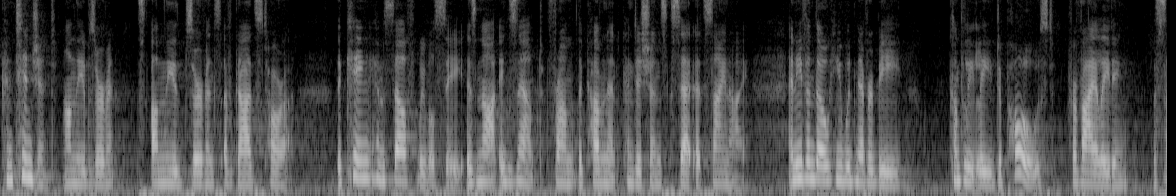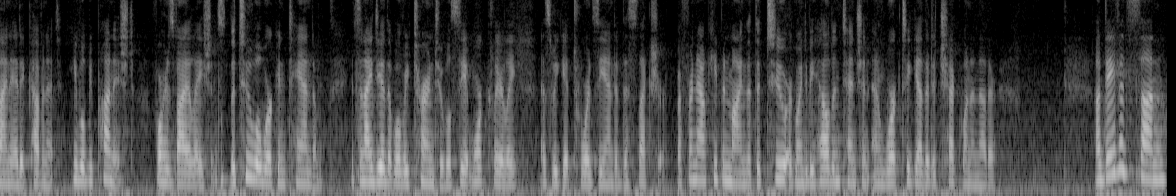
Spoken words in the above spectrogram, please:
contingent on the, on the observance of God's Torah. The king himself, we will see, is not exempt from the covenant conditions set at Sinai. And even though he would never be completely deposed for violating the Sinaitic covenant, he will be punished for his violations. The two will work in tandem. It's an idea that we'll return to. We'll see it more clearly as we get towards the end of this lecture. But for now, keep in mind that the two are going to be held in tension and work together to check one another. Now, David's son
